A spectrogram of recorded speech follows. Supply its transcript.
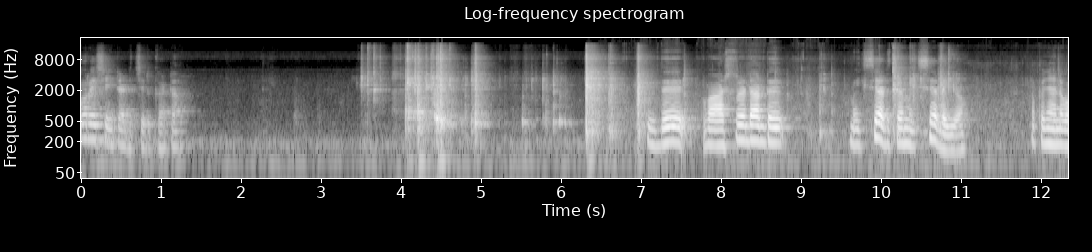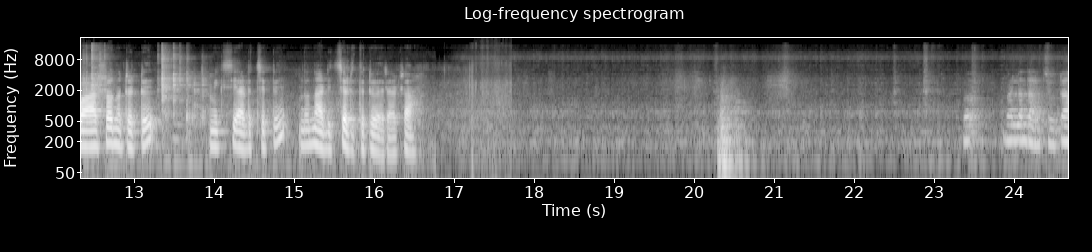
കുറേശ്ശായിട്ട് അടിച്ചെടുക്കുക കേട്ടോ. ഇത് വാഷർ ഇടാണ്ട് മിക്സി അടച്ചാൽ മിക്സി അടയോ? അപ്പോൾ ഞാൻ വാഷർ ഒന്നിട്ടിട്ട് മിക്സി അടച്ചിട്ട് ഇതൊന്ന് അടിച്ചെടുത്തിട്ട് വരാം കേട്ടോ വെള്ളം തിളച്ചു കേട്ടോ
